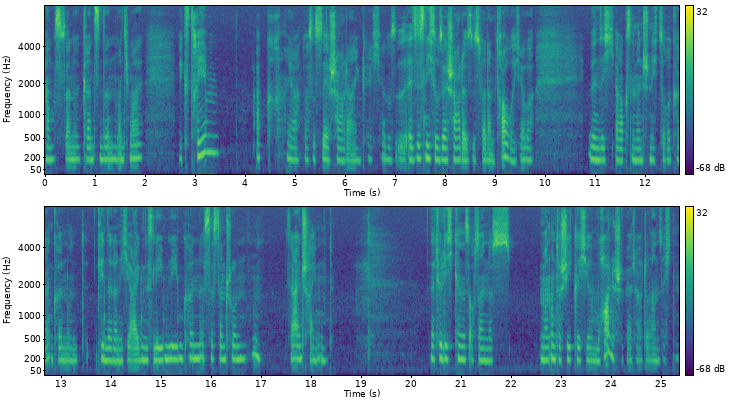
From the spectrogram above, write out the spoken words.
Man muss seine Grenzen dann manchmal extrem ab. Ja, das ist sehr schade eigentlich. Also es ist nicht so sehr schade, es ist verdammt traurig, aber wenn sich erwachsene Menschen nicht zurückhalten können und Kinder dann nicht ihr eigenes Leben leben können, ist das dann schon hm, sehr einschränkend. Natürlich kann es auch sein, dass man unterschiedliche moralische Werte hat und Ansichten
